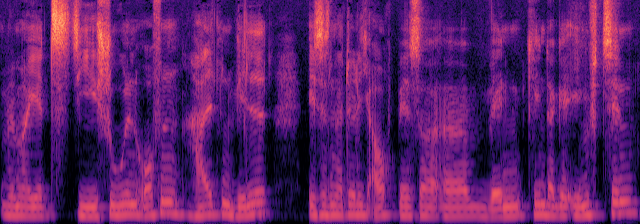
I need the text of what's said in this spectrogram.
wenn man jetzt die Schulen offen halten will, ist es natürlich auch besser, äh, wenn Kinder geimpft sind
